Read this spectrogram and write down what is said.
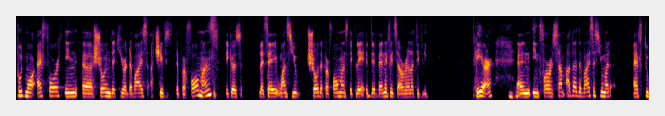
put more effort in uh, showing that your device achieves the performance because let's say once you show the performance the, cl- the benefits are relatively clear. Mm-hmm. And in for some other devices, you might have to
